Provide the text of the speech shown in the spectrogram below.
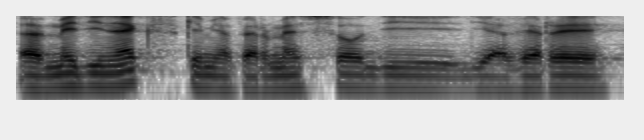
Eh, Medinex che mi ha permesso di, di avere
